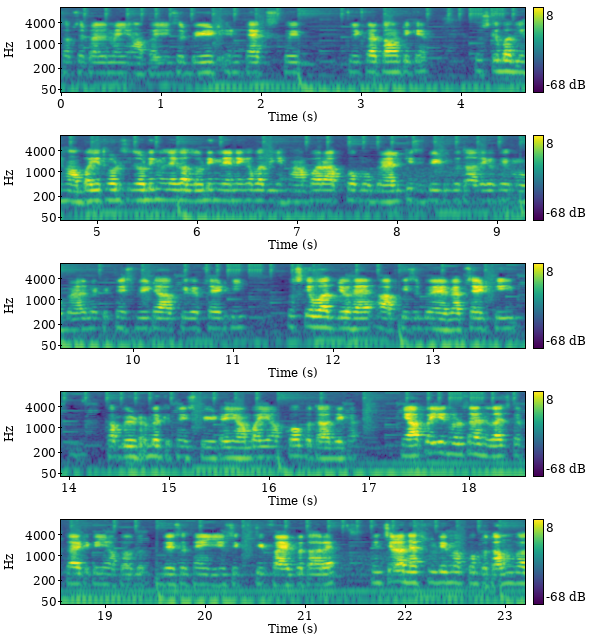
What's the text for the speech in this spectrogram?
सबसे पहले मैं यहाँ पर ये बीट इन टैक्स क्लिक करता हूँ, ठीक है? उसके बाद यहाँ पर ये थोड़ी सी लोडिंग लेगा लोडिंग लेने के बाद यहाँ पर आपको मोबाइल की स्पीड भी बता देगा कि मोबाइल में कितनी स्पीड है आपकी वेबसाइट की। उसके बाद जो है आपकी वेबसाइट की कंप्यूटर में कितनी स्पीड है, यहाँ पर ये आपको बता देगा। यहाँ पर ये थोड़ा सा एनालाइज करता है, ठीक है? यहाँ पर देख सकते हैं ये 65 बता रहा है। इंशाल्लाह नेक्स्ट वीडियो में आपको बताऊँगा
